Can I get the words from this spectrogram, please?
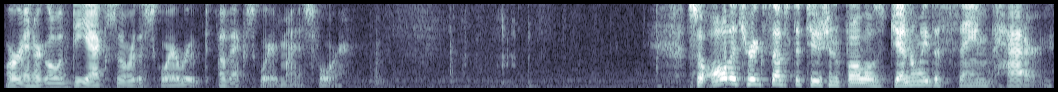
or integral of dx over the square root of x squared minus 4. So all the trig substitution follows generally the same pattern.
